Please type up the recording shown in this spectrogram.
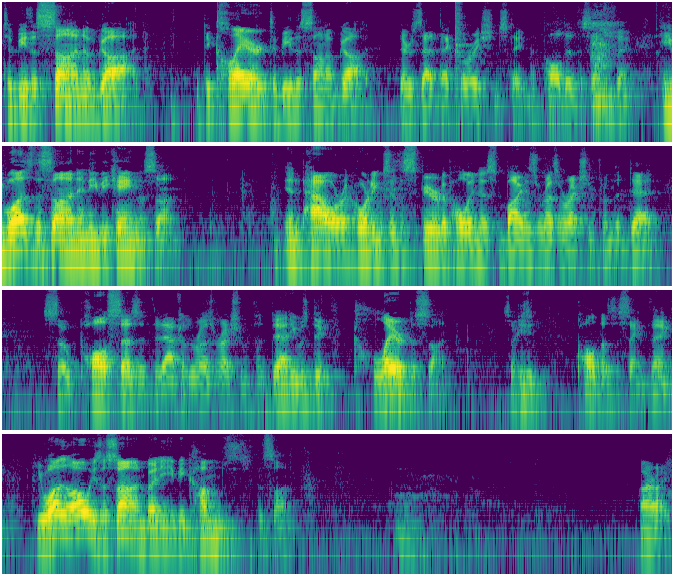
to be the Son of God. Declared to be the Son of God. There's that declaration statement. Paul did the same thing. He was the Son and he became the Son in power according to the Spirit of holiness by his resurrection from the dead. So Paul says it that after the resurrection from the dead, he was declared the Son. So he, Paul does the same thing. He was always the Son, but he becomes the Son. All right.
